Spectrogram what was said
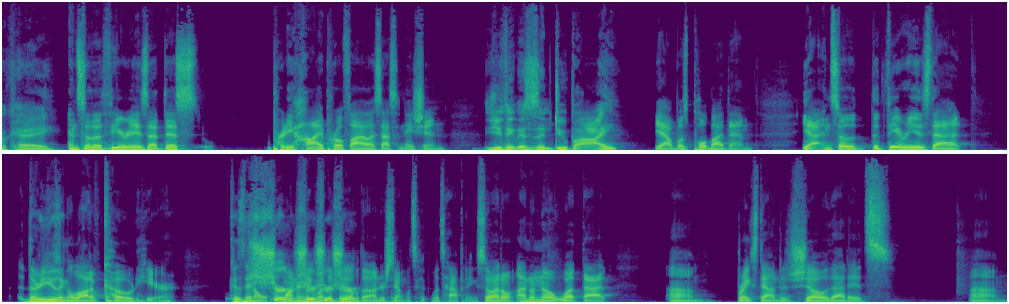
Okay. And so the theory is that this pretty high profile assassination, Do you think this is in Dubai? yeah, was pulled by them. Yeah, and so the theory is that they're using a lot of code here because they don't Sure, want sure, anyone sure, to be sure. able to understand what's what's happening. So I don't I don't know what that um, breaks down to show that it's um,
